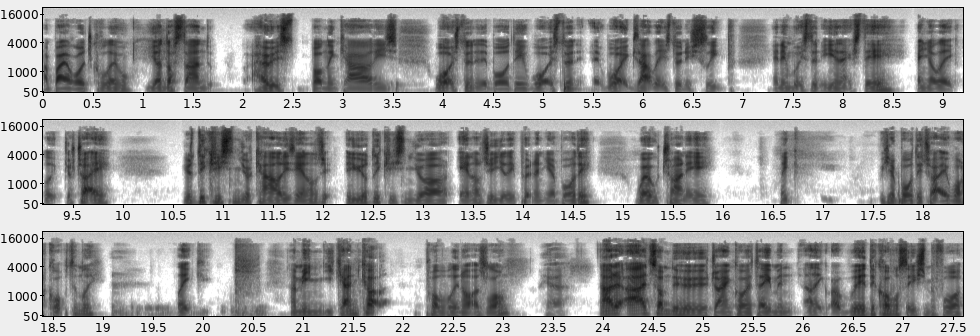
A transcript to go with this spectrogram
a biological level. You understand how it's burning calories, what it's doing to the body, what it's doing, what exactly it's doing to sleep, and then what's doing to you the next day. And you're like, look, you're trying to, you're decreasing your calories, energy, you're decreasing your energy you're putting into your body, while trying to, like, your body try to work optimally. Like, I mean, you can cut, probably not as long. Yeah. I had, I had somebody who drank all the time, and uh, like we had the conversation before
